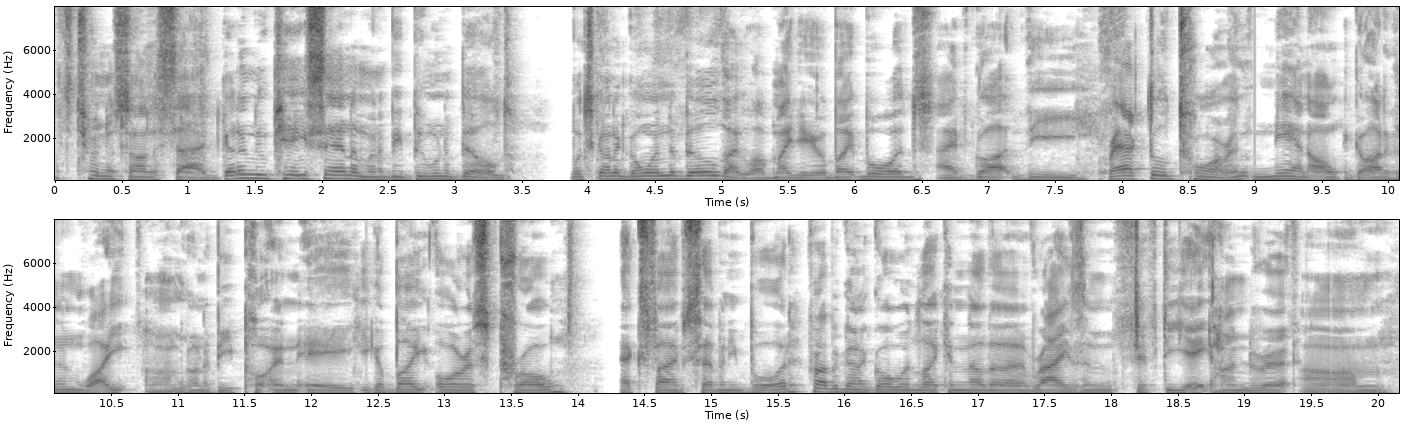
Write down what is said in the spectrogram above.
let's turn this on the side. Got a new case in, I'm going to be doing a build. What's going to go in the build? I love my Gigabyte boards. I've got the Fractal Torrent Nano. I got it in white. I'm going to be putting a Gigabyte Aorus Pro X570 board. Probably going to go with like another Ryzen 5800. Um,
